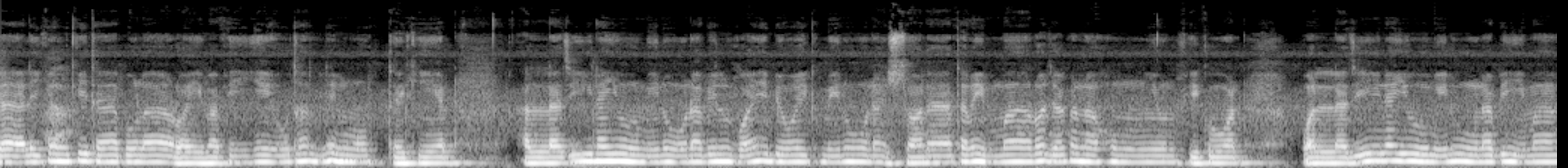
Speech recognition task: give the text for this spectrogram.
ذلك الكتاب لا ريب فيه هدى للمتقين الذين يؤمنون بالغيب ويكملون الصلاة مما رزقناهم ينفقون والذين يؤمنون بما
